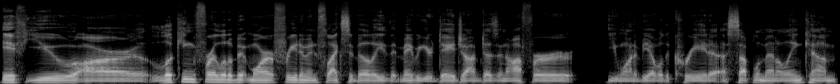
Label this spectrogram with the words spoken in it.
if you are looking for a little bit more freedom and flexibility that maybe your day job doesn't offer, you want to be able to create a, a supplemental income.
